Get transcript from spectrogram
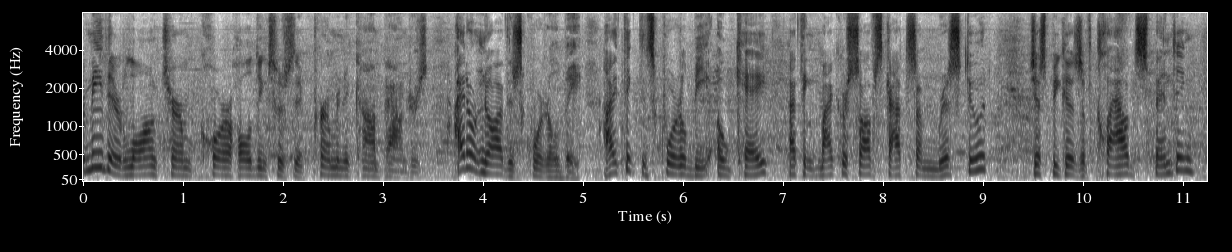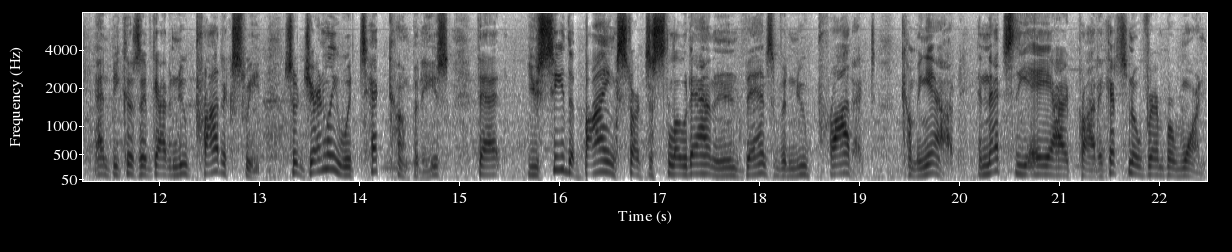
for me, they're long-term core holdings, which they're permanent compounders. I don't know how this quarter will be. I think this quarter will be okay. I think Microsoft's got some risk to it, just because of cloud spending and because they've got a new product suite. So generally, with tech companies, that you see the buying start to slow down in advance of a new product coming out, and that's the AI product. That's November one.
